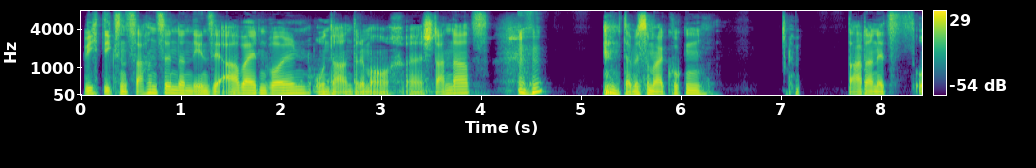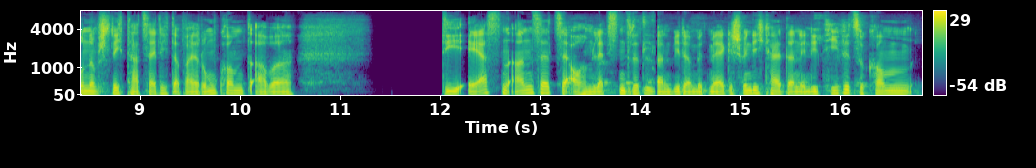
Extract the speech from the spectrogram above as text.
wichtigsten Sachen sind, an denen sie arbeiten wollen, unter anderem auch äh, Standards. Mhm. Da müssen wir mal gucken, da dann jetzt unterm Strich tatsächlich dabei rumkommt, aber die ersten Ansätze, auch im letzten Drittel dann wieder mit mehr Geschwindigkeit dann in die Tiefe zu kommen,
